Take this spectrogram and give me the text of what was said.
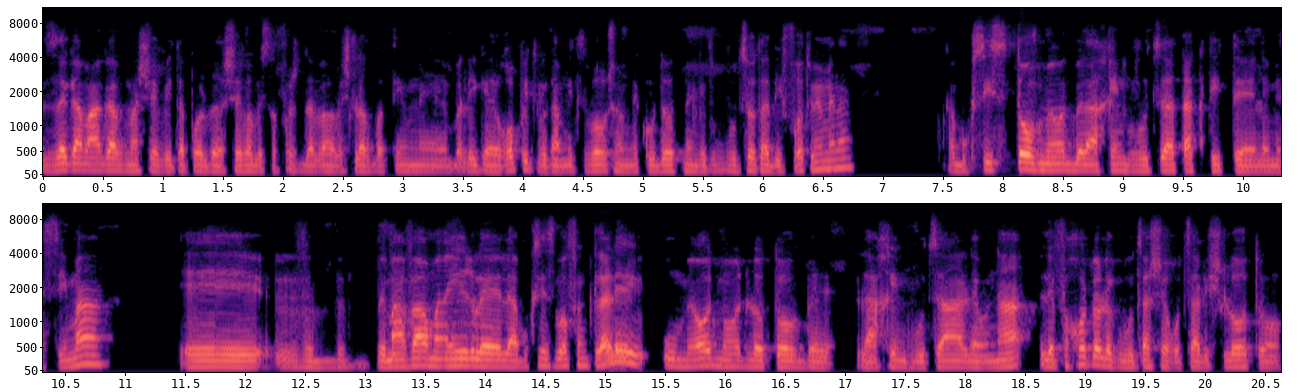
זה גם אגב מה שהביא את הפועל באר שבע בסופו של דבר לשלב בתים אה, בליגה האירופית וגם לצבור שם נקודות נגד קבוצות עדיפות ממנה. אבוקסיס טוב מאוד בלהכין קבוצה טקטית אה, למשימה, אה, ובמעבר מהיר לאבוקסיס באופן כללי, הוא מאוד מאוד לא טוב בלהכין קבוצה לעונה, לפחות לא לקבוצה שרוצה לשלוט או,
